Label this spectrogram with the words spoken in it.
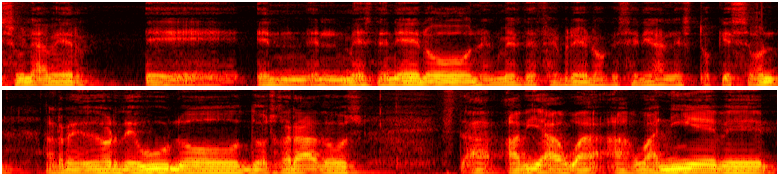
suele haber eh, en el mes de enero, en el mes de febrero, que serían esto, que son alrededor de 1, 2 grados, había agua nieve,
